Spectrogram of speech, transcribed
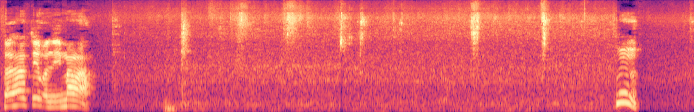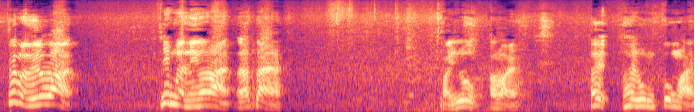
แล้วถ้าจิ้มอันนี้บ้างอะอืมจิ้มแบบนี้ก็ได้จิ้มกับนี้ก็ได้แล้วแต่หอยลูกอร่อย เฮ้ยเฮ้ยลูกกุ้งอร่อย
